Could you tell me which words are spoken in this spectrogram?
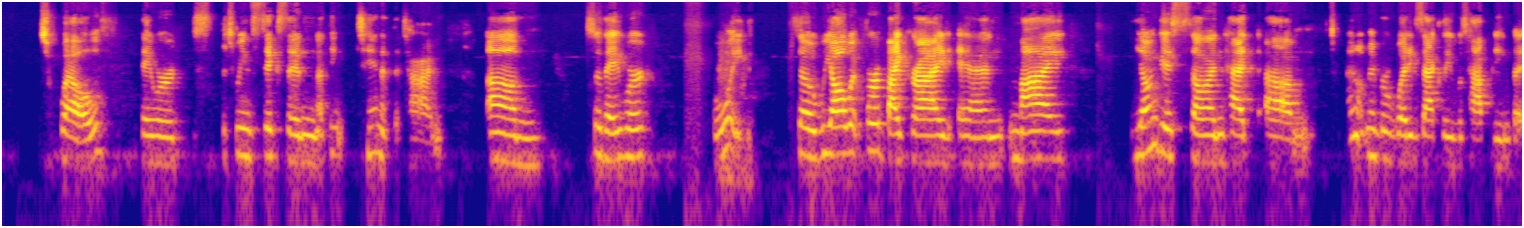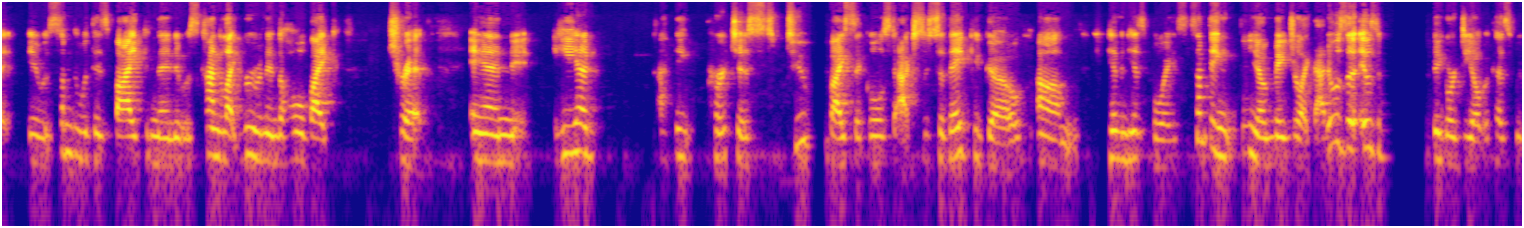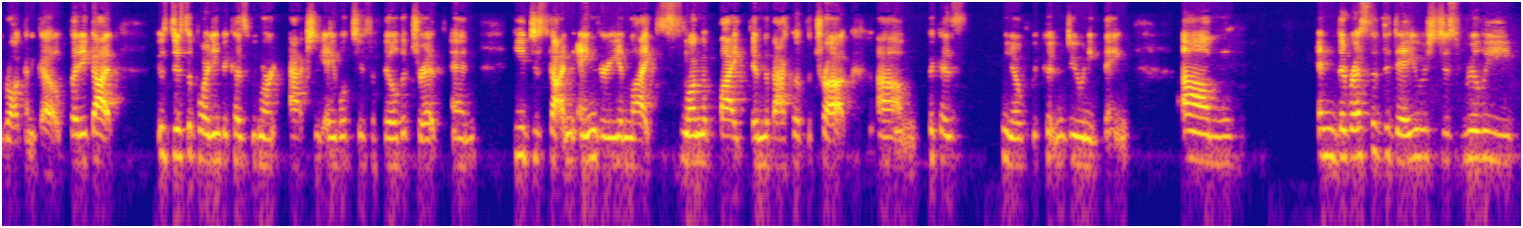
12. They were between six and I think 10 at the time. Um, so they were boys. So we all went for a bike ride, and my youngest son had um, I don't remember what exactly was happening, but it was something with his bike, and then it was kind of like ruining the whole bike trip. And he had, I think, purchased two bicycles to actually so they could go. Um, him and his boys, something you know major like that. It was a it was a big ordeal because we were all going to go, but it got it was disappointing because we weren't actually able to fulfill the trip and he'd just gotten angry and like slung a bike in the back of the truck um, because you know we couldn't do anything um, and the rest of the day was just really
